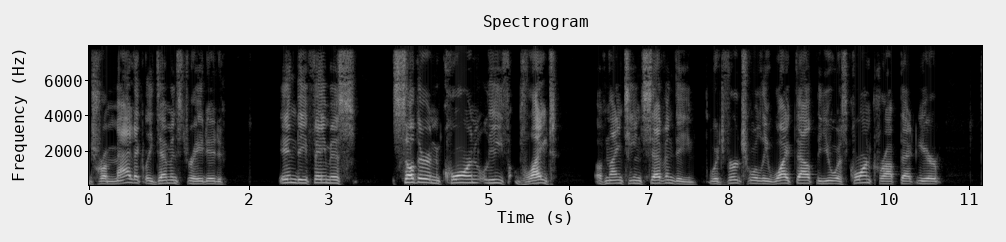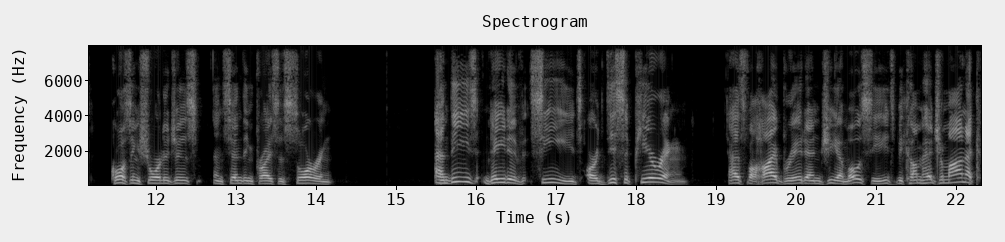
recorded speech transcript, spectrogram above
dramatically demonstrated in the famous Southern corn leaf blight of 1970, which virtually wiped out the U.S. corn crop that year, causing shortages and sending prices soaring. And these native seeds are disappearing as the hybrid and GMO seeds become hegemonic.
